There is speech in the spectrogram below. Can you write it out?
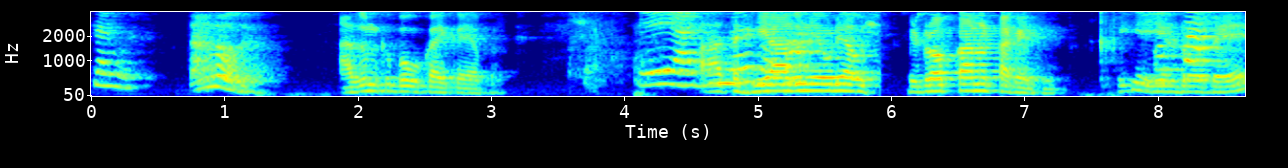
चांगलं. होतं? अजून क- बघू काय काय आपण. आता हे. अजून एवढे औषध हे ड्रॉप कानात टाकायचे. ठीक आहे इयर ड्रॉप आहे.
